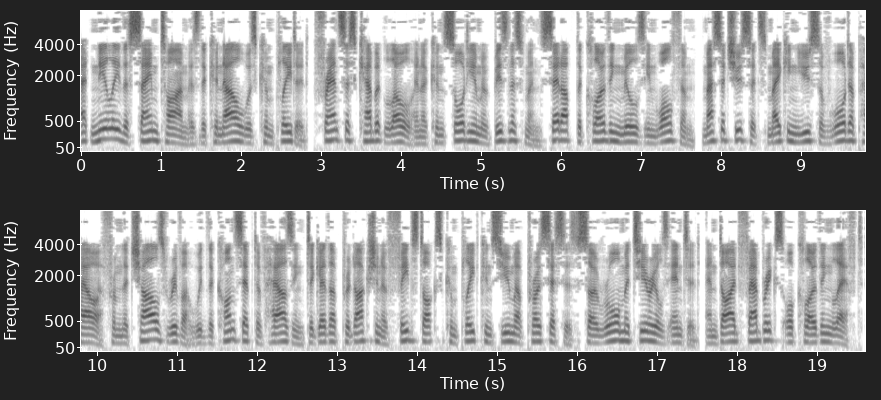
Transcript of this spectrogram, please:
At nearly the same time as the canal was completed, Francis Cabot Lowell and a consortium of businessmen set up the clothing mills in Waltham, Massachusetts making use of water power from the Charles River with the concept of housing together production of feedstocks complete consumer processes so raw materials entered, and dyed fabrics or clothing left.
